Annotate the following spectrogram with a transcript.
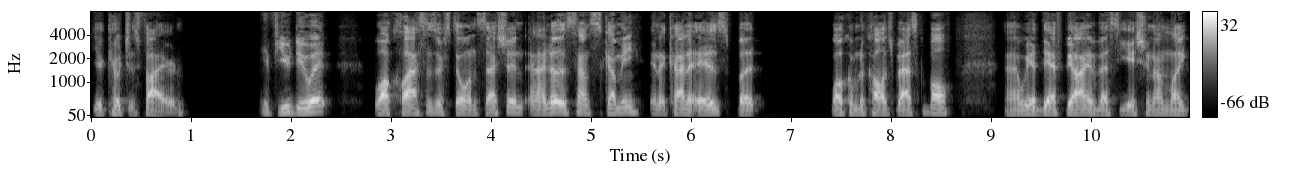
your coach is fired. If you do it while classes are still in session, and I know this sounds scummy and it kind of is, but welcome to college basketball. Uh, we had the FBI investigation on like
